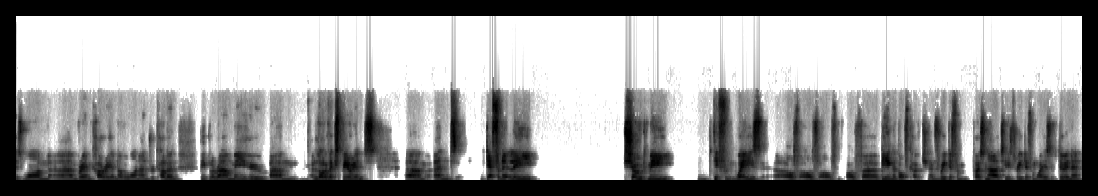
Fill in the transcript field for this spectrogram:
is one um, graham curry another one andrew cullen people around me who um, a lot of experience um, and definitely showed me different ways of of of of uh, being a golf coach. You know, mm. three different personalities, three different ways of doing it.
